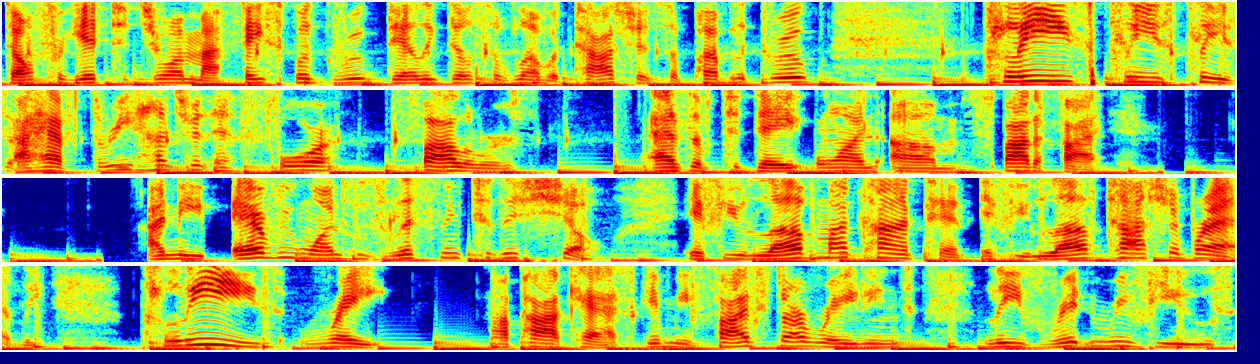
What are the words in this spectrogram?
Don't forget to join my Facebook group, Daily Dose of Love with Tatia. It's a public group. Please, please, please. I have 304 followers as of today on um, Spotify. I need everyone who's listening to this show. If you love my content, if you love Tatia Bradley, please rate my podcast. Give me five star ratings, leave written reviews.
